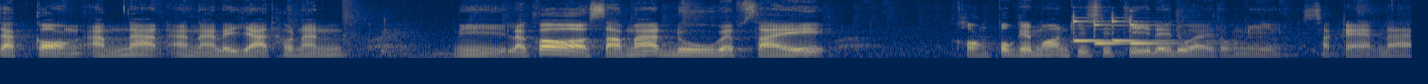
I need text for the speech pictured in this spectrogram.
จากกล่องอำนาจอนาริยะเท่านั้น นี่แล้วก็สามารถดูเว็บไซต์ของโปเกมอน TCG ได้ด้วยตรงนี้สแกนได้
